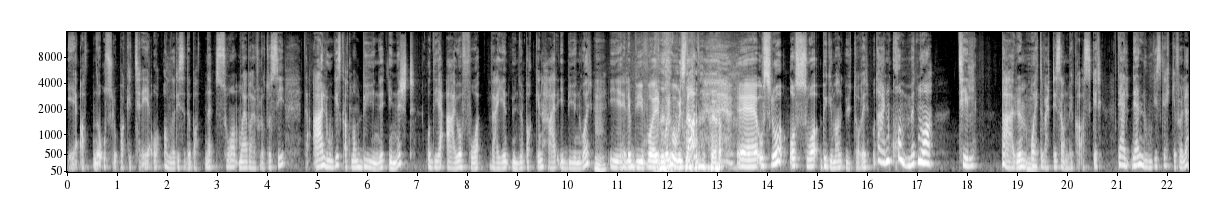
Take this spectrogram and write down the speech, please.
E18 og Oslopakke 3 og alle disse debattene, så må jeg bare få lov til å si det er logisk at man begynner innerst og det er jo å få veien under bakken her i byen vår, mm. i, eller by vår, vår hovedstad, ja. eh, Oslo. Og så bygger man utover. Og da er den kommet nå til Bærum mm. og etter hvert til Sandvika og Asker. Det er, det er, en logisk rekkefølge.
